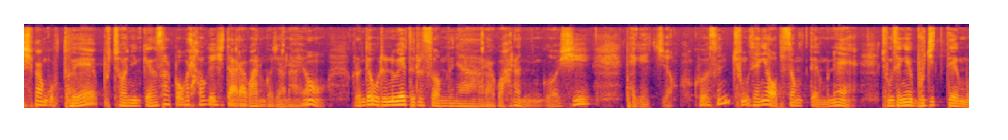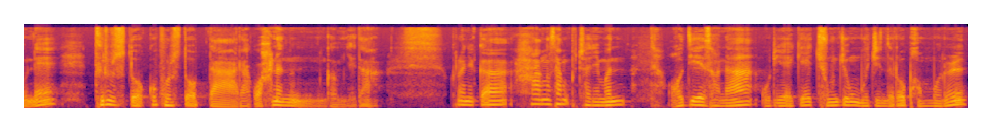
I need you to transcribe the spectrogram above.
시방국토에 부처님께서 설법을 하고 계시다라고 하는 거잖아요. 그런데 우리는 왜 들을 수 없느냐라고 하는 것이 되겠죠. 그것은 중생의 업성 때문에 중생의 무지 때문에 들을 수도 없고 볼 수도 없다라고 하는 겁니다. 그러니까 항상 부처님은 어디에서나 우리에게 중중무진으로 법문을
